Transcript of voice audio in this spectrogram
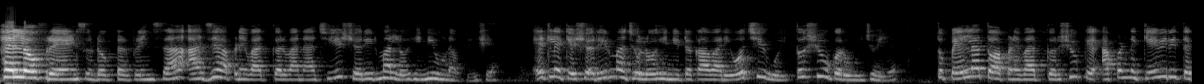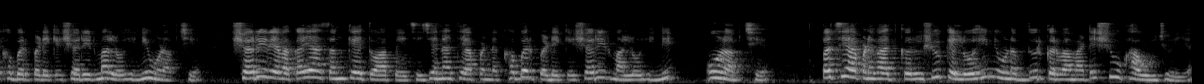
હેલો ફ્રેન્ડ્સ હું ડોક્ટર પ્રિન્સા આજે આપણે વાત કરવાના છીએ શરીરમાં લોહીની ઉણપ વિશે. એટલે કે શરીરમાં જો લોહીની ટકાવારી ઓછી હોય, તો શું કરવું જોઈએ? તો પહેલાં તો આપણે વાત કરશું કે આપણને કેવી રીતે ખબર પડે કે શરીરમાં લોહીની ઉણપ છે. શરીર એવા કયા સંકેતો આપે છે જેનાથી આપણને ખબર પડે કે શરીરમાં લોહીની ઉણપ છે. પછી આપણે વાત કરીશું કે લોહીની ઉણપ દૂર કરવા માટે શું ખાવું જોઈએ.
